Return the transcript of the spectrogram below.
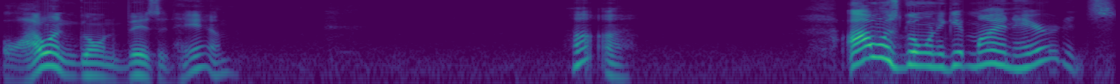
Well, I wasn't going to visit him. Uh uh-uh. uh I was going to get my inheritance.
